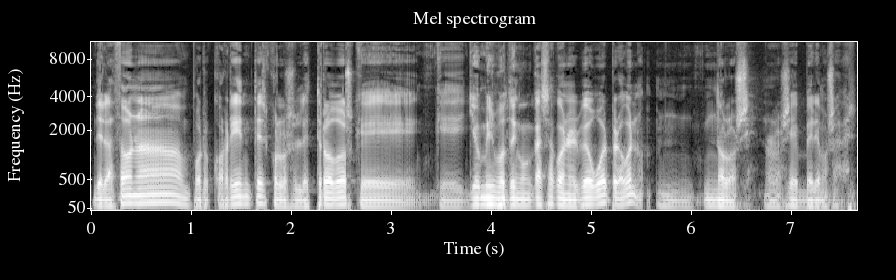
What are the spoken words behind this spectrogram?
de la zona por corrientes con los electrodos que, yo mismo tengo en casa con el Bewer, pero bueno, mm, no lo sé, no lo sé, veremos a ver.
